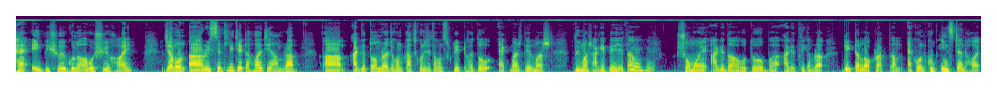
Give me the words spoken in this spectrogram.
হ্যাঁ এই বিষয়গুলো অবশ্যই হয়। যেমন রিসেন্টলি যেটা হয় যে আমরা আহ, আগে তো আমরা যখন কাজ করেছি তখন স্ক্রিপ্ট হয়তো এক মাস দেড় মাস দুই মাস আগে পেয়ে যেতাম। সময় আগে দেওয়া হতো বা আগে থেকে আমরা ডেটটা লক রাখতাম। এখন খুব ইনস্ট্যান্ট হয়।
